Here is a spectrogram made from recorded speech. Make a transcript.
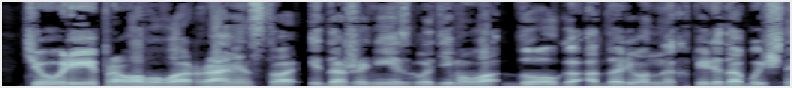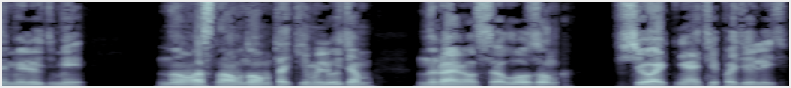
— теорией правового равенства и даже неизгладимого долга одаренных перед обычными людьми. Но в основном таким людям нравился лозунг «все отнять и поделить».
